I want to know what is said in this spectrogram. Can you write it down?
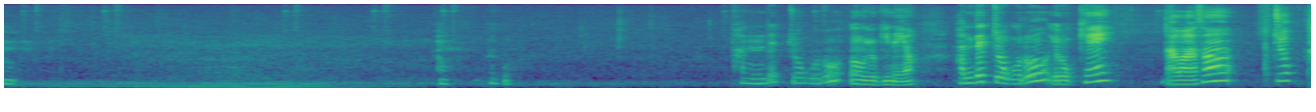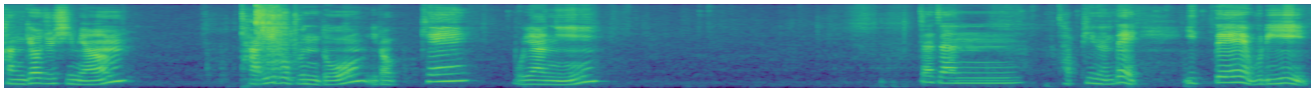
음. 어. 반대쪽으로 어 여기네요. 반대쪽으로 이렇게 나와서 쭉 당겨주시면 다리 부분도 이렇게 모양이 짜잔 잡히는데 이때 우리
